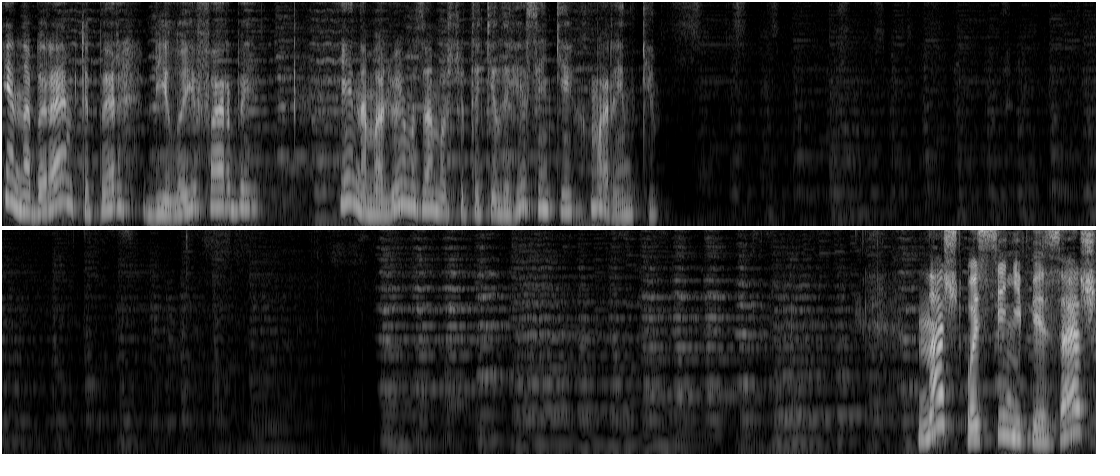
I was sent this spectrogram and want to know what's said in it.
і набираємо тепер білої фарби і намалюємо з вами такі легесенькі хмаринки. Наш осінній пейзаж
